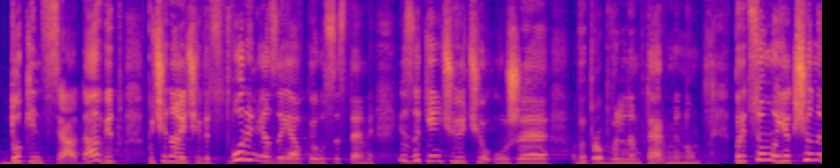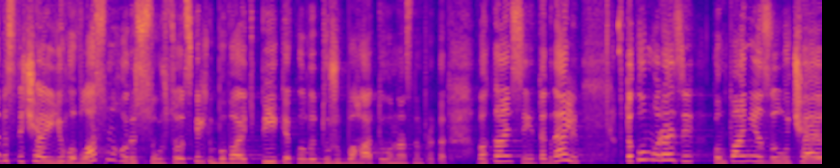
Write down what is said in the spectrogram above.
до кінця, да? від, починаючи від створення заявки у системі і закінчуючи уже випробувальним терміном. При цьому, якщо не вистачає його власного ресурсу, оскільки бувають піки, коли дуже багато у нас, наприклад, вакансій і так далі, в такому разі компанія залучає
